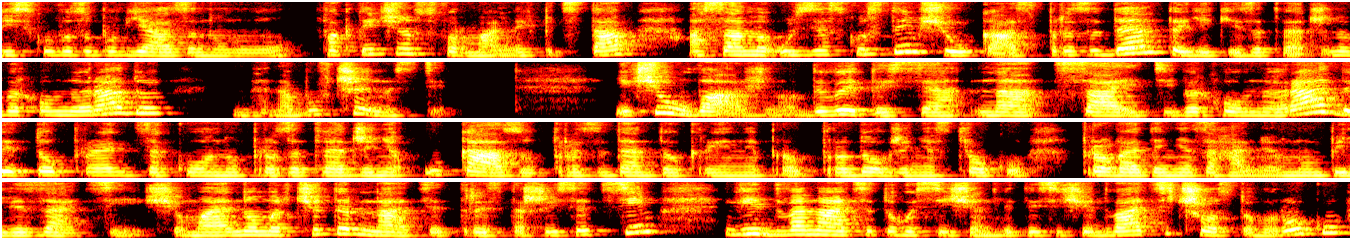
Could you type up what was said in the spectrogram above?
військовозобов'язаному фактично з формальних підстав, а саме у зв'язку з тим, що указ президента, який затверджений Верховною Радою, не набув чинності. Якщо уважно дивитися на сайті Верховної Ради, то проект закону про затвердження указу Президента України про продовження строку проведення загальної мобілізації, що має номер 14367 від 12 січня 2026 року,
